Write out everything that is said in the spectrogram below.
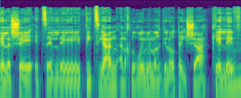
אלא שאצל uh, טיציאן אנחנו רואים למרגלות האישה כלב,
